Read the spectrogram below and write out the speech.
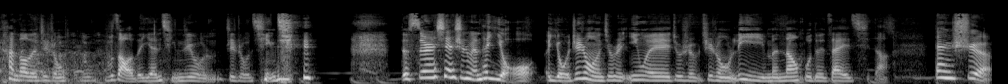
看到的这种古古早的言情这种这种情景。虽然现实里面他有有这种，就是因为就是这种利益门当户对在一起的，但是，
